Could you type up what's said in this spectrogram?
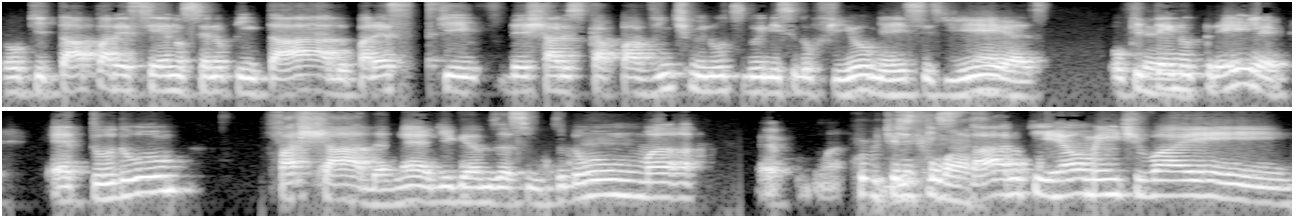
O que está aparecendo sendo pintado, parece que deixaram escapar 20 minutos do início do filme esses dias. É. O que Sei. tem no trailer é tudo fachada, né? Digamos assim, tudo uma. É, uma Cortina de fumaça. o que realmente vai.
